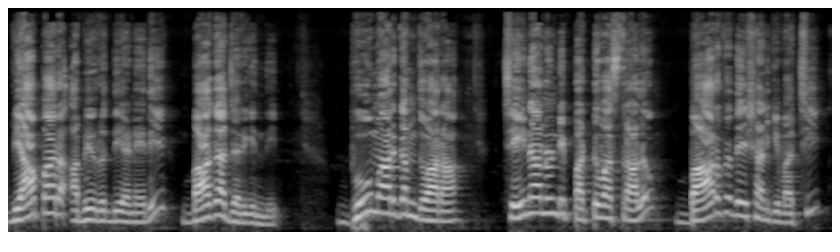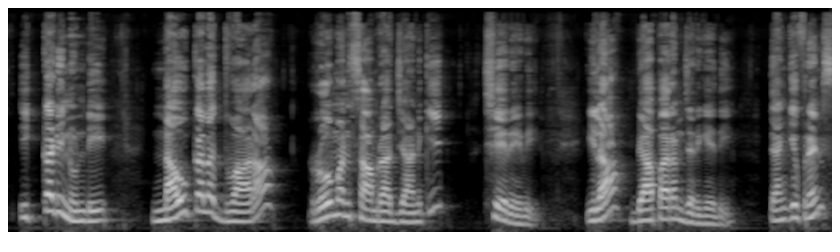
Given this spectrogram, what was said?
వ్యాపార అభివృద్ధి అనేది బాగా జరిగింది. భూమార్గం ద్వారా చైనా నుండి పట్టు వస్త్రాలు భారతదేశానికి వచ్చి ఇక్కడి నుండి నౌకల ద్వారా రోమన్ సామ్రాజ్యానికి చేరేవి. ఇలా వ్యాపారం జరిగేది. Thank you friends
